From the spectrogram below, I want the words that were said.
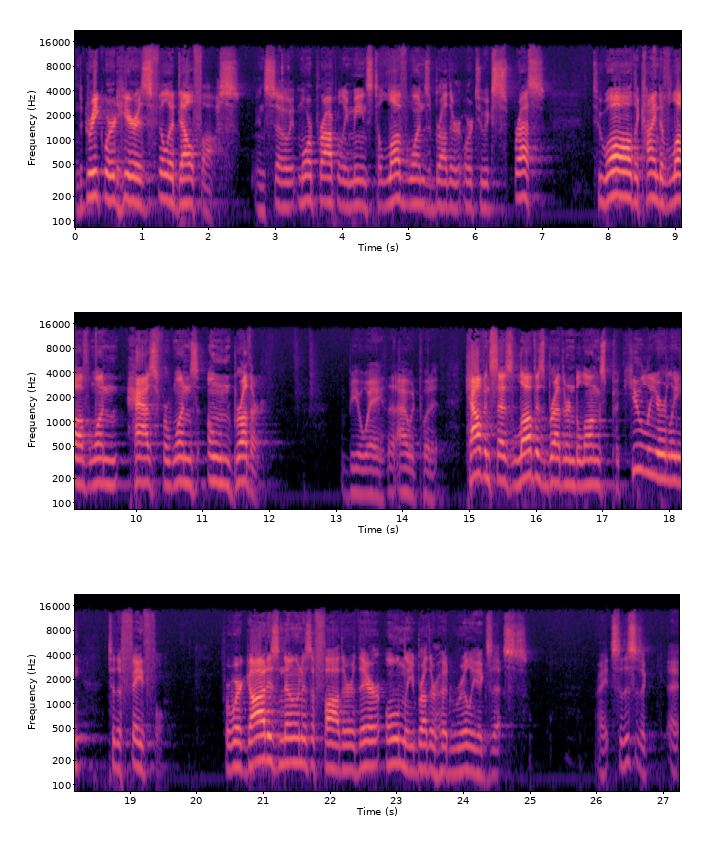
The Greek word here is Philadelphos, and so it more properly means to love one's brother or to express to all the kind of love one has for one's own brother. Would be a way that I would put it. Calvin says, Love as brethren belongs peculiarly to the faithful. For where God is known as a father, there only brotherhood really exists. Right? So this is a, a,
